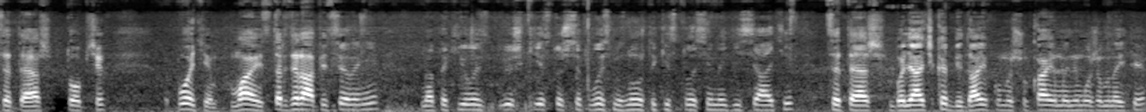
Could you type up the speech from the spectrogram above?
Це теж топчик. Потім мають стартера підсилені на такі ось движки 168, знову ж таки 170. Це теж болячка, біда, яку ми шукаємо і не можемо знайти.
